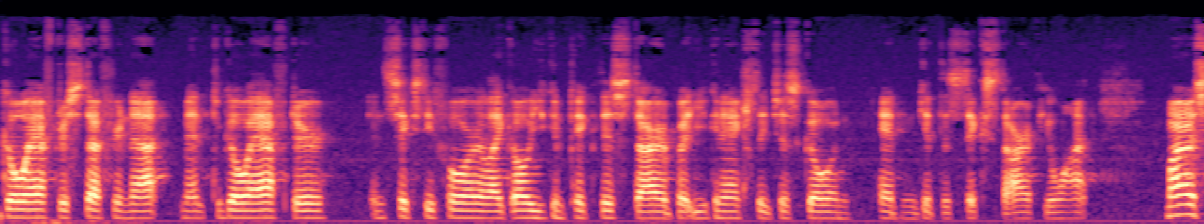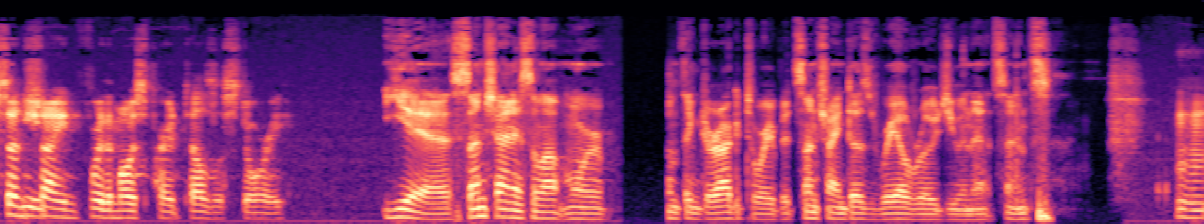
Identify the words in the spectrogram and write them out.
go after stuff you're not meant to go after in 64. Like, oh, you can pick this star, but you can actually just go and ahead and get the sixth star if you want. Mario Sunshine, for the most part, tells a story. Yeah, Sunshine is a lot more something derogatory, but Sunshine does railroad you in that sense. hmm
